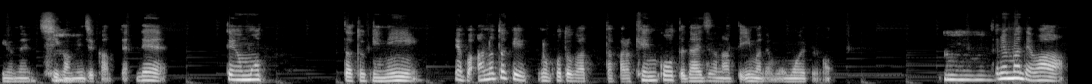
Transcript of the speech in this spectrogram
よね、死が身近って。で、って思った時に、やっぱあの時のことがあったから健康って大事だなって今でも思えるの。うんそれまでは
